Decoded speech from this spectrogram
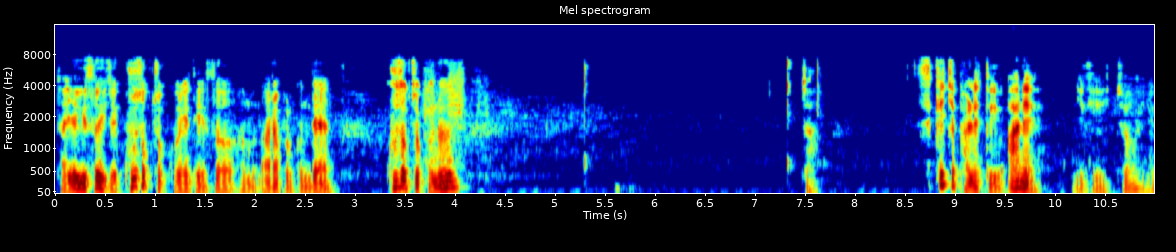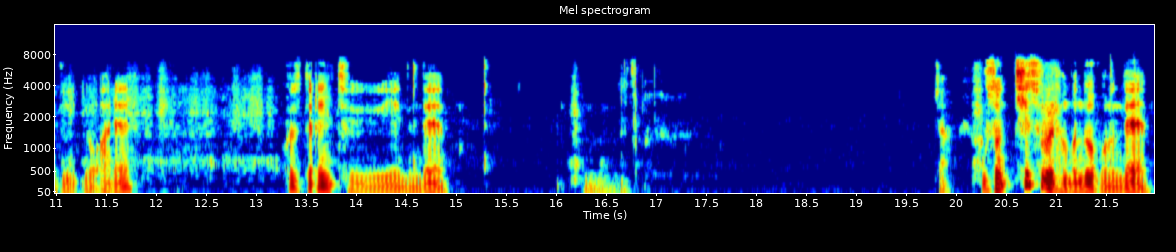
자 여기서 이제 구속 조건에 대해서 한번 알아볼 건데 구속 조건은 자 스케치 팔레트 이 안에 여기 있죠. 여기 요 안에 컨스트레인트에 있는데 음, 자 우선 치수를 한번 넣어 보는데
